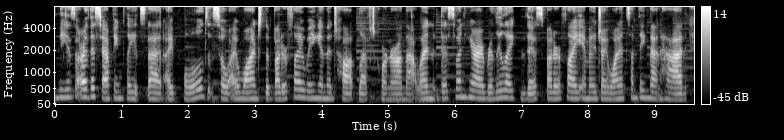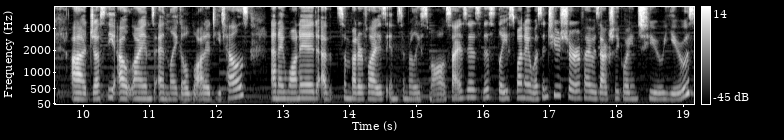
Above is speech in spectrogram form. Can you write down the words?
These are the stamping plates that I pulled. So I want the butterfly wing in the top left corner on that one. This one here, I really like this butterfly image. I wanted something that had uh, just the outlines and like a lot of details. And I wanted uh, some butterflies in some really small sizes. This lace one, I wasn't too sure if I was actually going to use,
